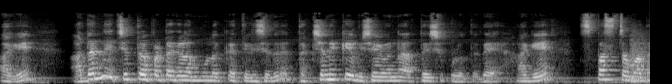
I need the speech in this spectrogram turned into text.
ಹಾಗೆ ಅದನ್ನೇ ಚಿತ್ರಪಟಗಳ ಮೂಲಕ ತಿಳಿಸಿದರೆ ತಕ್ಷಣಕ್ಕೆ ವಿಷಯವನ್ನು ಅರ್ಥೈಸಿಕೊಳ್ಳುತ್ತದೆ. ಹಾಗೆ ಸ್ಪಷ್ಟವಾದ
